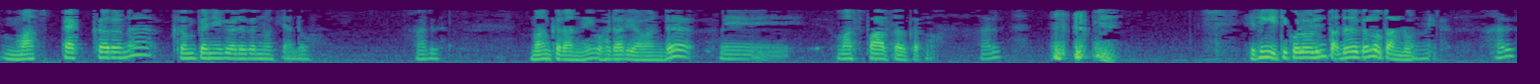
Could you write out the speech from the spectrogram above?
මස් පැක් කරන කම්පැනි එක වැඩ කරනවා කියනවා. හරිද? මම කරන්නේ කොහෙට හරි යවන්න මේ මස් පාර්සල් කරනවා. හරිද? ඉතින් ඉටිකොල වලින් තද කරලා උතන්න ඕනේ මේක. හරිද?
